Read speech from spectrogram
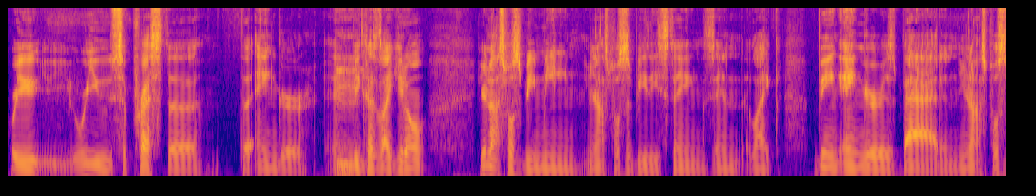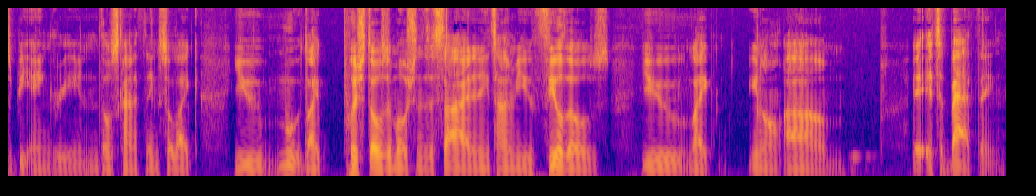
where you- you where you suppress the the anger, and Mm. because like you don't, you're not supposed to be mean, you're not supposed to be these things, and like being anger is bad, and you're not supposed to be angry, and those kind of things. So like you move like push those emotions aside. And Anytime you feel those, you like you know um, it, it's a bad thing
